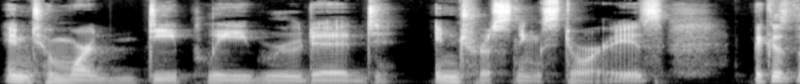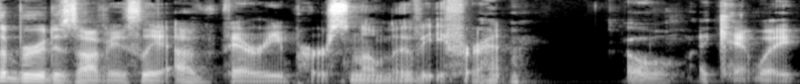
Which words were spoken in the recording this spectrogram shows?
into more deeply rooted, interesting stories. Because The Brood is obviously a very personal movie for him. Oh, I can't wait.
